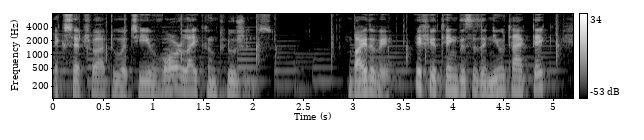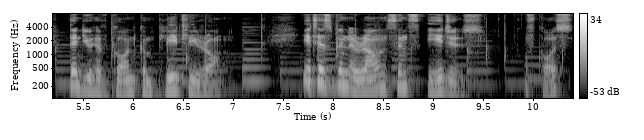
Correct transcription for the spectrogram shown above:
etc., to achieve warlike conclusions. By the way, if you think this is a new tactic, then you have gone completely wrong. It has been around since ages. Of course,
